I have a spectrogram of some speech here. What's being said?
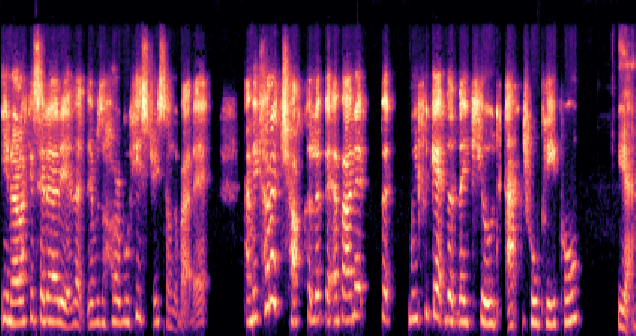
you know, like I said earlier, that there was a horrible history song about it. And we kind of chuckle a bit about it, but we forget that they killed actual people. Yeah.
